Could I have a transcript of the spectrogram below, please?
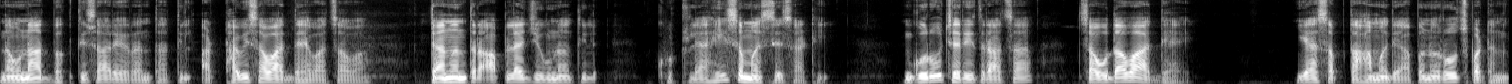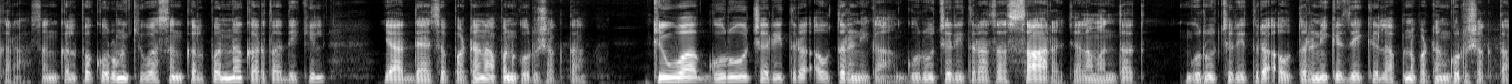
नवनाथ भक्तिसार या ग्रंथातील अठ्ठावीसावा अध्याय वाचावा. त्यानंतर आपल्या जीवनातील कुठल्याही समस्येसाठी गुरुचरित्राचा चौदावा अध्याय. या सप्ताहामध्ये आपण रोज पठन करा. संकल्प करून किंवा संकल्प न करता देखील या अध्यायाचं पठन आपण करू शकता. किंवा गुरुचरित्र अवतरणिका गुरुचरित्राचा सार ज्याला म्हणतात. गुरुचरित्र अवतरणिके देखील आपण पठन करू शकता.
